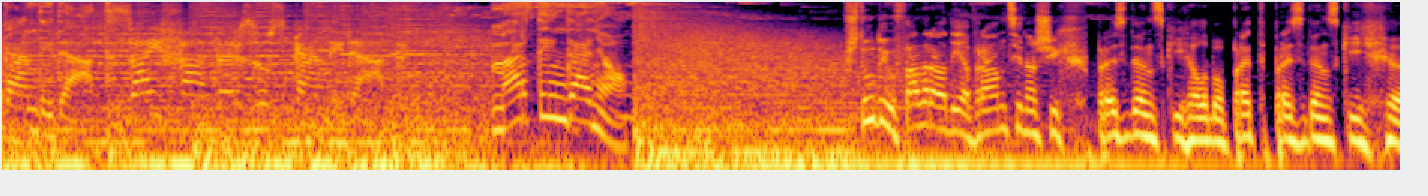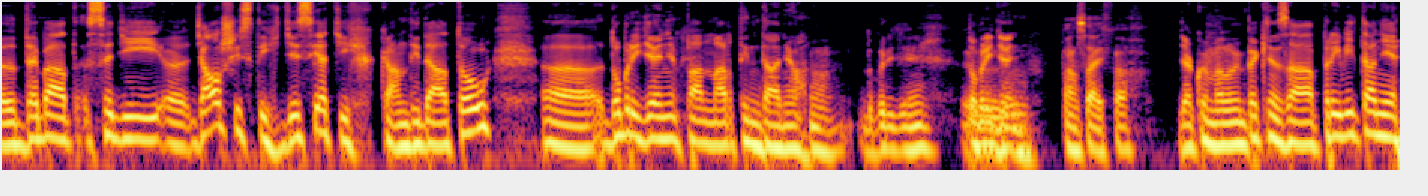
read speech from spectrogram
kandidát. Saifa versus kandidát. Martin Daňo. V štúdiu Fanrádia v rámci našich prezidentských alebo predprezidentských e, debát sedí e, ďalší z tých desiatich kandidátov. E, dobrý deň, pán Martin Daňo. Dobrý deň. Dobrý deň. Pán Saifa. Ďakujem veľmi pekne za privítanie.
